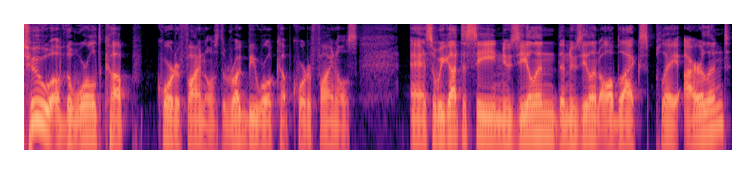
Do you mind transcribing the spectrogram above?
two of the World Cup quarterfinals, the Rugby World Cup quarterfinals. And so we got to see New Zealand, the New Zealand All Blacks play Ireland.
